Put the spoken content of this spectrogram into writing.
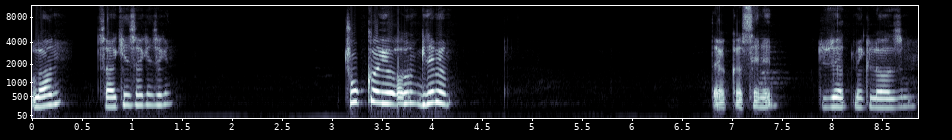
Lan sakin sakin sakin. Çok kayıyor oğlum gidemiyorum. Bir dakika seni düzeltmek lazım.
